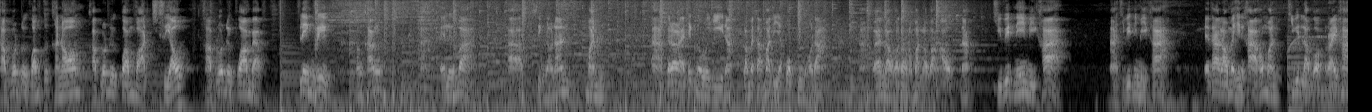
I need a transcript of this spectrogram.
ขับรถด้วยความคึกขนอง ขับรถด้วยความหวาดเสียว ขับรถด้วยความแบบเร่งรีบบางครั้งอ่าแต่ลืมว่าสิ่งเหล่านั้นมันเป็นอะไรเทคโนโลยีนะเราไม่สามารถที่จะควบคุมเขาได้ เพราะฉะนั้นเราก็ต้องระมัดระวังเอานะชีวิตนี้มีค่าอ่าชีวิตนี้มีค่า แต่ถ้าเราไม่เห็นค่าของมันชีวิตเราก็ไร้ค่า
